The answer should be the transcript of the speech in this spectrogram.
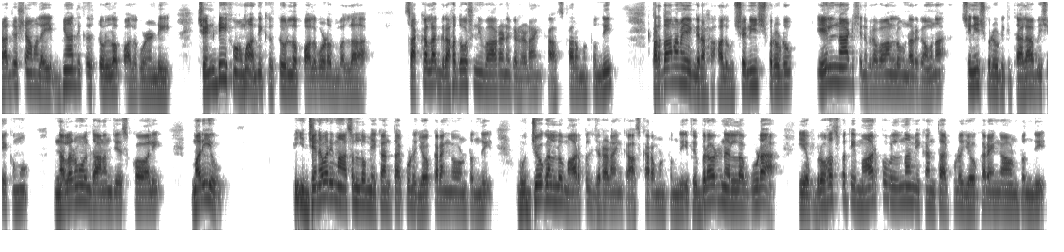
రాజశ్యామల యజ్ఞాధికృతుల్లో పాల్గొనండి. చండీ హోమాధికృతుల్లో పాల్గొనడం వల్ల సకల గ్రహదోష నివారణ వెళ్ళడానికి ఆస్కారం ఉంటుంది. ప్రధానమైన గ్రహాలు శనీశ్వరుడు. ఏలినాటి శని ప్రభావంలో ఉన్నారు కావున శనీశ్వరుడికి తలాభిషేకము నల్లనూలు దానం చేసుకోవాలి. మరియు ఈ జనవరి మాసంలో మీకంతా కూడా యోగకరంగా ఉంటుంది. ఉద్యోగంలో మార్పులు జరగడానికి ఆస్కారం ఉంటుంది. ఫిబ్రవరి నెలలో కూడా ఈ బృహస్పతి మార్పు వలన మీకంతా కూడా యోగకరంగా ఉంటుంది.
